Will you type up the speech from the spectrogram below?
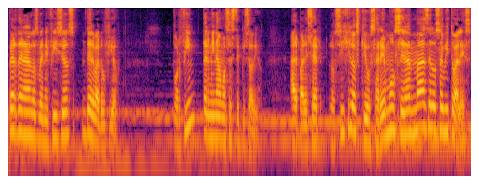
perderán los beneficios del barufio. Por fin terminamos este episodio. Al parecer, los sigilos que usaremos serán más de los habituales,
